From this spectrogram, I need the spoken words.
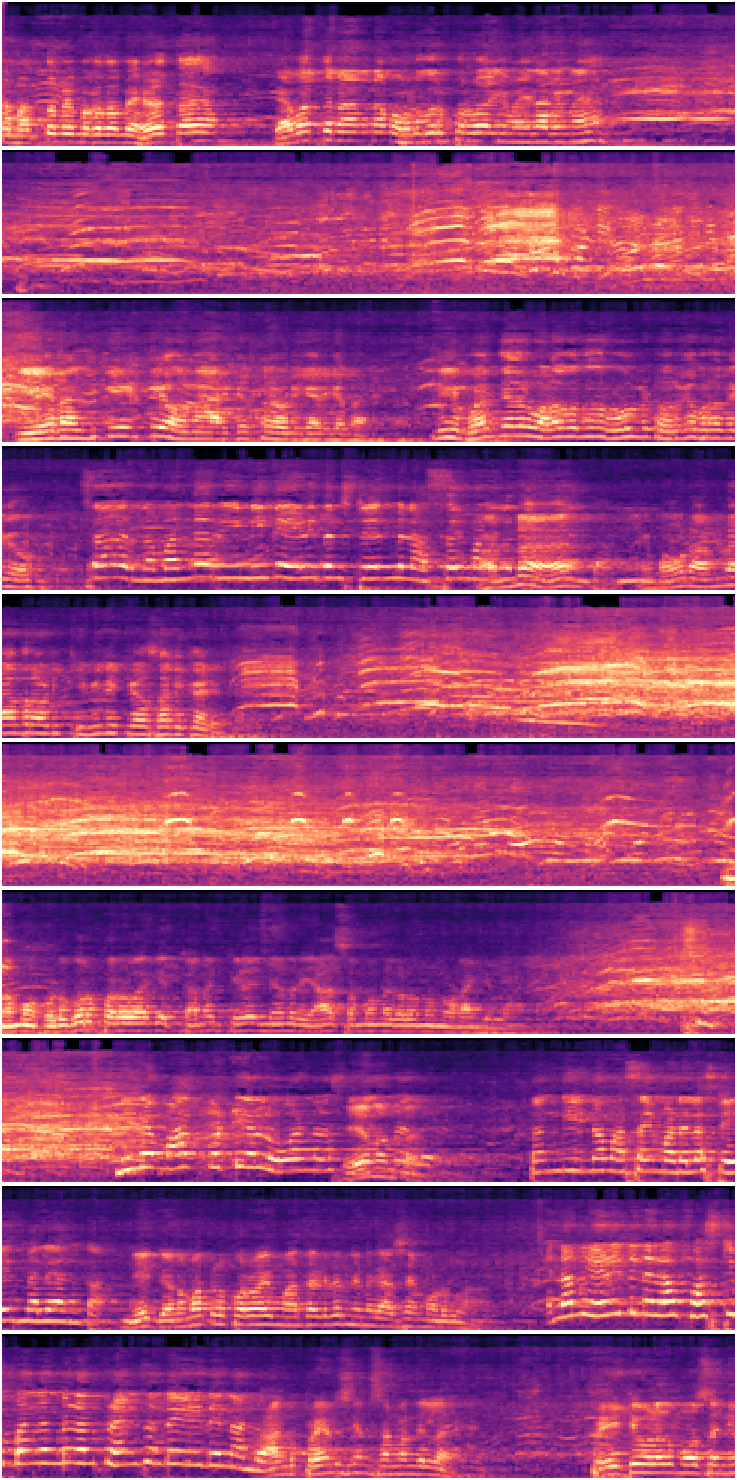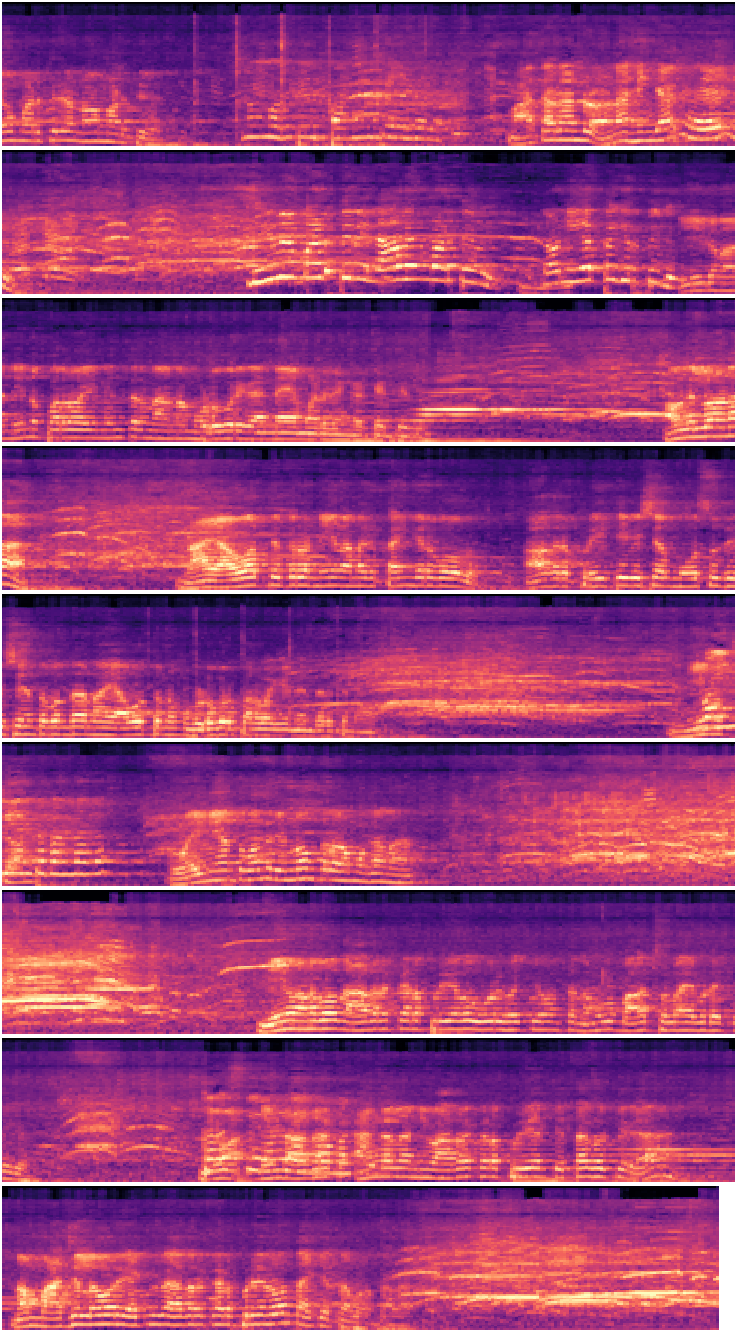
ಅಂತ ಮತ್ತೊಮ್ಮೆ ಮಗದೊಮ್ಮೆ ಹೇಳ್ತಾ ಯಾವತ್ತು ನಾನು ನಮ್ಮ ಹುಡುಗರ ಪರವಾಗಿ ಮೈದಾನಿನ? ಏನ್ ಅಂಜಿಕೆ ಇರ್ತೀವಿ ಅವನ ಆರ್ಕೆಸ್ಟ್ರಾ ಹುಡುಗಿಯರಿಗೆಲ್ಲ ನೀ ಬಂದಿದ್ರೆ ಒಳಗೊಂದ್ರೆ ರೂಮ್ ಬಿಟ್ಟು ಹೊರಗೆ ಬರೋದಾಗ ಸರ್ ನಮ್ಮ ಅಣ್ಣ ರೀ ನಿನ್ನೆ ಸ್ಟೇಜ್ ಮೇಲೆ ಅಸಹ್ಯ ಅಣ್ಣ ಮಾಡಲ್ಲ ಅಂತ ನಿಮ್ಮ ಅವನ ಅಣ್ಣ ಅಂದ್ರೆ ಅವ್ನಿಗೆ ಕಿವಿನೇ ಕೇಳಿಸಾಲಿ ಕಡಿ ನಮ್ಮ ಹುಡುಗರ ಪರವಾಗಿ ಕನಕ್ ಕೇಳಿದ್ನಿ ಅಂದ್ರೆ ಯಾವ ಸಂಬಂಧಗಳನ್ನು ನೋಡಂಗಿಲ್ಲ. ನಿನ್ನ ಮಾತು ಕೊಟ್ಟಿಯಲ್ಲೋ ಅಣ್ಣ ಏನಂತ? ತಂಗಿ ಇನ್ನೊಮ್ಮೆ ಅಸಹ್ಯ ಮಾಡಲ್ಲ ಸ್ಟೇಜ್ ಮೇಲೆ ಅಂತ. ನೀ ಗಣಮಕ್ಳ ಪರವಾಗಿ ಮಾತಾಡಿದ್ರೆ ನಿನಗೆ ಆಸೆ ಮಾಡಲ್ಲ ನಾನು ಹೇಳಿದ್ದೀನಲ್ಲ ಫಸ್ಟ್ ಬಂದಂದ್ಮೇಲೆ ನನ್ನ ಫ್ರೆಂಡ್ಸ್ ಅಂತ ಹೇಳಿದೆ ನಾನು. ಹಂಗೆ ಫ್ರೆಂಡ್ಸ್ ಏನು ಸಂಬಂಧ ಇಲ್ಲ. ಪ್ರೀತಿ ಒಳಗೆ ಮೋಸ ನೀವು ಮಾಡ್ತೀರಾ ನಾವು ಮಾಡ್ತೀವಿ. ಮಾತಾಡಂದ್ರು. ಅಣ್ಣ ಹಿಂಗ್ಯಾಕೆ ಹೇಳಿ. ನೀವೇ ಮಾಡ್ತೀರಿ ನಾವೇನ್ ಮಾಡ್ತೀವಿ? ನಾವು ನಿಯತ್ತಾಗಿರ್ತೀವಿ. ಈಗ ನಾನು ನಿನ್ನ ಪರವಾಗಿ ನಿಂತ್ರೆ ನಾನು ನಮ್ಮ ಹುಡುಗರಿಗೆ ಅನ್ಯಾಯ ಮಾಡಿದಂಗೆ ಆಕೈತಿಲ್ಲ ಹೌದಿಲ್ಲ ಅಣ್ಣ? ನಾ ಯಾವತ್ತಿದ್ರು ನೀ ನನಗೆ ತಂಗಿರ್ಬೋದು. ಆದ್ರೆ ಪ್ರೀತಿ ವಿಷಯ ಮೋಸದ ವಿಷಯ ಅಂತ ಬಂದ ನಾ ಯಾವತ್ತು ನಮ್ಮ ಹುಡುಗರ ಪರವಾಗಿ ನಿಂದಿರ್ತೀನಿ ನೀವು ವೈನಿ ಚಂದ ಅಂತ ಬಂದಾಗ? ವೈನಿ ಅಂತ ಬಂದ್ರೆ ಇನ್ನೊಂಥರ ಮಗನ. ನೀವು ಅನ್ಬೋದು ಆಧಾರ್ ಕಾರ್ಡ್ ಫ್ರೀ ಅದ ಊರಿಗೆ ಹೋಗ್ತೀವಿ ಅಂತ ನಮಗೂ ಭಾಳ ಚಲೋ ಆಗ್ಬಿಡೈತಿ ಈಗ. ನಿಮ್ದು ಆಧಾರ್ ಹಂಗಲ್ಲ ನೀವು ಆಧಾರ್ ಕಾರ್ಡ್ ಫ್ರೀ ಅಂತ ಇತ್ತಾಗ ಹೋಗ್ತೀರ? ನಮ್ಮ ಮಾಜಿಲ್ ಲವರ್ ಯಾಕೆ ಆಧಾರ್ ಕಾರ್ಡ್ ಫ್ರೀ ಅದಾವ ಅಂತ ಆಕೆ ಬರ್ತಾರ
